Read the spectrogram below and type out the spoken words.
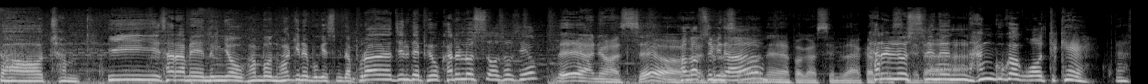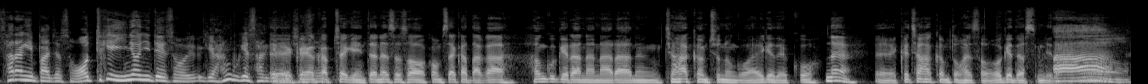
아, 참, 이 사람의 능력 한번 확인해 보겠습니다. 브라질 대표 카를로스 어서 오세요. 네, 안녕하세요. 반갑습니다. 네, 반갑습니다. 카를로스는 한국하고 어떻게 사랑에 빠져서 어떻게 인연이 돼서 여기 한국에 살게 네, 되셨어요? 그냥 갑자기 인터넷에서 검색하다가 한국이라는 나라는 장학금 주는 거 알게 됐고, 네. 예, 그 장학금 통해서 오게 되었습니다. 아,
